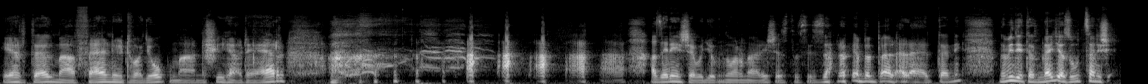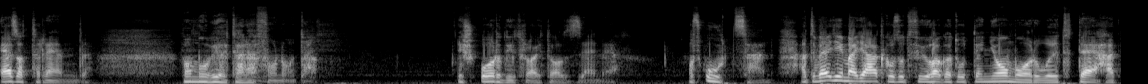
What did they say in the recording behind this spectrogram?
érted? Már felnőtt vagyok, már siherer. Azért én sem vagyok normális, ezt az zárójelbe bele lehet tenni. Na mindig, tehát megy az utcán, és ez a trend. Van mobiltelefonod, és ordít rajta a zene az utcán. Hát vegyél egy átkozott fülhallgatót, te nyomorult, te, hát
